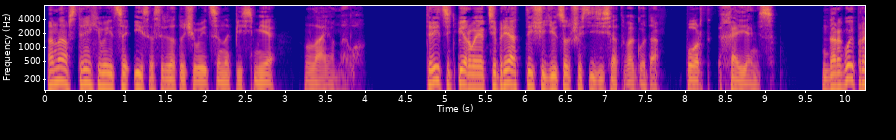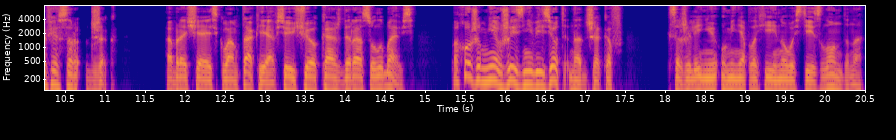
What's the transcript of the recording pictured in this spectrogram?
Она встряхивается и сосредоточивается на письме Лайонеллу. 31 октября 1960 года. Порт Хайянис. Дорогой профессор Джек, обращаясь к вам так, я все еще каждый раз улыбаюсь. Похоже, мне в жизни везет на Джеков. К сожалению, у меня плохие новости из Лондона.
